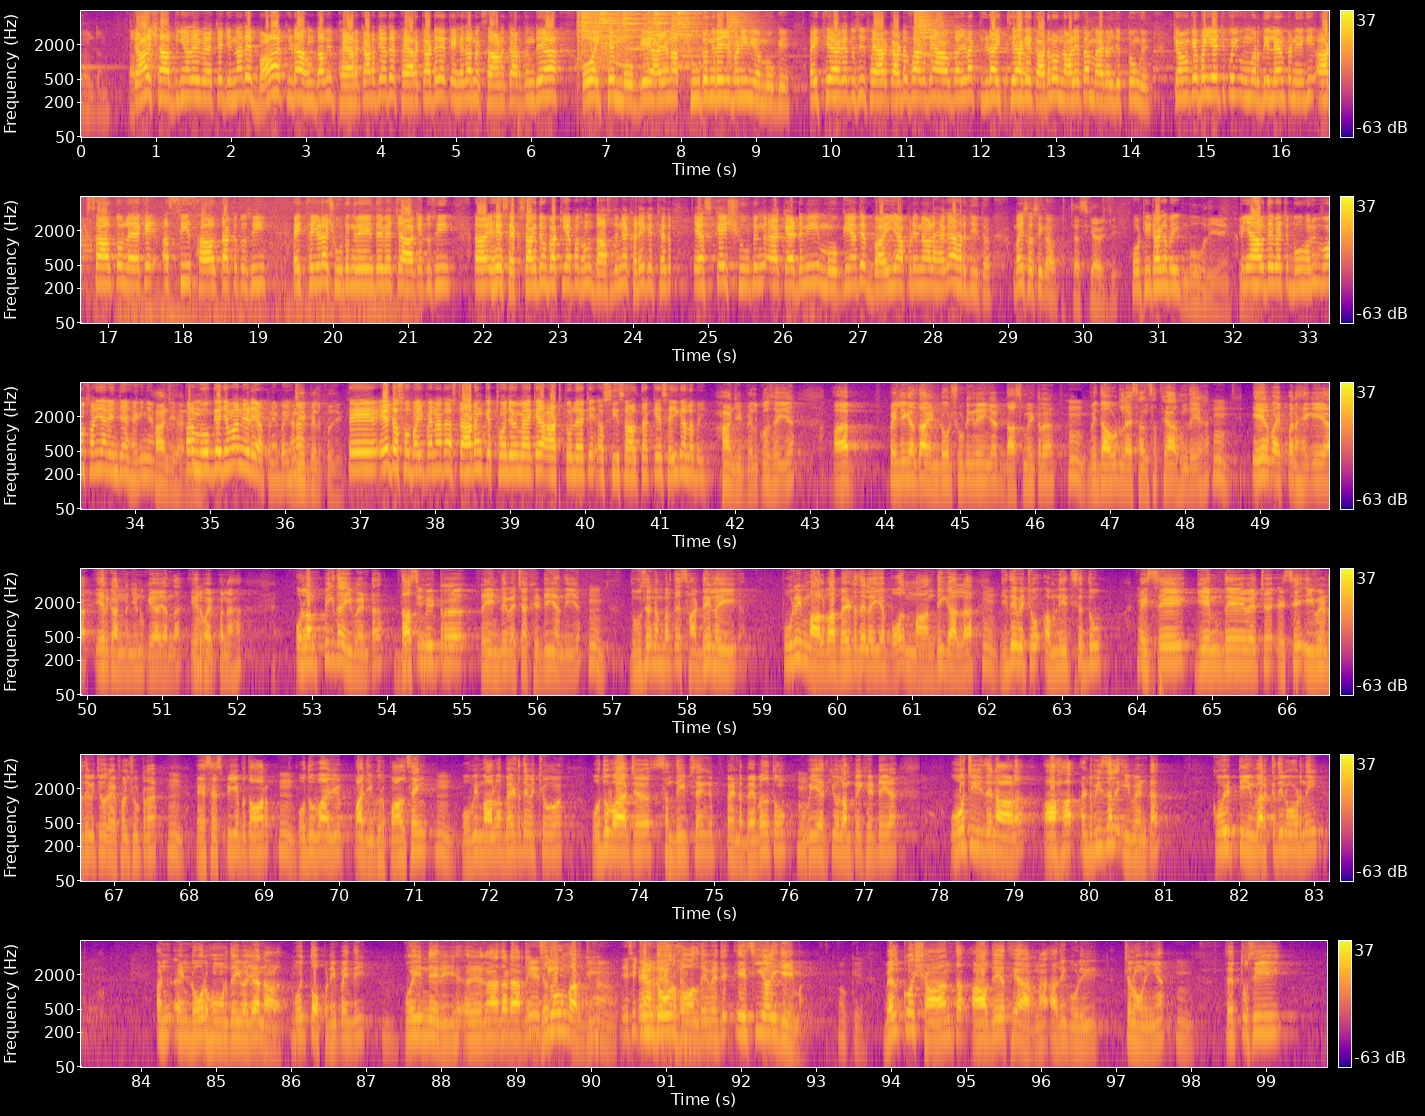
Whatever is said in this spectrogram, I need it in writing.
Well done ਵਿਆਹ ਸ਼ਾਦੀਆਂ ਦੇ ਵਿੱਚ ਜਿਨ੍ਹਾਂ ਦੇ ਬਾਹਲਾ ਕੀੜਾ ਹੁੰਦਾ ਵੀ ਫਾਇਰ ਕੱਢਦੇ ਆ ਤੇ ਫਾਇਰ ਕੱਢ ਕੇ ਕਿਸੇ ਦਾ ਨੁਕਸਾਨ ਕਰ ਦਿੰਦੇ ਆ, ਉਹ ਇੱਥੇ ਮੋਗੇ ਆ ਜਾਣਾ ਸ਼ੂਟਿੰਗ ਰੇਂਜ ਬਣੀ ਵੀ ਆ ਮੋਗੇ। ਇੱਥੇ ਆ ਕੇ ਤੁਸੀਂ ਫਾਇਰ ਕੱਢ ਸਕਦੇ ਆ, ਆਪਦਾ ਜਿਹੜਾ ਕੀੜਾ ਇੱਥੇ ਆ ਕੇ ਕੱਢ ਲਓ, ਨਾਲੇ ਤਾਂ ਮੈਡਲ ਜਿੱਤੋਗੇ। ਕਿਉਂਕਿ ਬਈ ਇਹ ਚ ਕੋਈ ਉਮਰ ਦੀ ਲਿਮਟ ਨਹੀਂ ਹੈਗੀ 8 ਸਾਲ ਤੋਂ ਲੈ ਕੇ 80 ਸਾਲ ਤੱਕ ਤੁਸੀਂ ਇੱਥੇ ਜਿਹੜਾ ਸ਼ੂਟਿੰਗ ਰੇਂਜ ਦੇ ਵਿੱਚ ਆ ਕੇ ਤੁਸੀਂ ਇਹ ਸਿੱਖ ਸਕਦੇ ਹੋ। ਬਾਕੀ ਆਪਾਂ ਤੁਹਾਨੂੰ ਦੱਸ ਦਿੰਦੇ ਆ ਖੜੇ ਕਿੱਥੇ ਐਸਕੇ ਸ਼ੂਟਿੰਗ ਅਕੈਡਮੀ ਮੋਗਿਆਂ ਤੇ ਬਾਈ ਆਪਣੇ ਨਾਲ ਹੈਗਾ ਹਰਜੀਤ। ਬਾਈ ਸਤਿ ਸ਼੍ਰੀ ਅਕਾਲ। ਸਤਿ ਜੀ। ਹੋਰ ਠੀਕ ਠਾਕ ਆ ਬਾਈ? ਬਹੁਤ ਵਧੀਆ ਜੀ। ਪੰਜਾਬ ਦੇ ਵਿੱਚ ਬਹੁਤ ਹੋਰ ਵੀ ਬਹੁਤ ਸਾਰੀਆਂ ਰੇਂਜਾਂ ਹੈਗੀਆਂ। ਹਾਂਜੀ, ਹਾਂਜੀ। ਪਰ ਮੋਗੇ ਜਮਾ ਨੇੜੇ ਆਪਣੇ ਬਾਈ ਹਨਾ? ਜੀ ਬਿਲਕੁਲ ਜੀ। ਤੇ ਇਹ ਦੱਸੋ ਬਾਈ ਪਹਿਲਾਂ ਤਾਂ ਸਟਾਰਟਿੰਗ ਕਿੱਥੋਂ ਜਿਵੇਂ ਮੈਂ ਕਿਹਾ 8 ਤੋਂ ਲੈ ਕੇ 80 ਸਾਲ ਤੱਕ ਇਹ ਸਹੀ ਗੱਲ ਆ ਬਾਈ? ਹਾਂਜੀ ਬਿਲਕੁਲ ਸਹੀ ਹੈ ਆ ਪਹਿਲੀ ਗੱਲ ਤਾਂ ਇਨਡੋਰ ਸ਼ੂਟਿੰਗ ਰੇਂਜ ਹੈ 10 ਮੀਟਰ। ਵਿਦਆਊਟ ਲਾਇਸੈਂਸ ਹਥਿਆਰ ਹੁੰਦੇ ਆ। ਹੂੰ। 에ਅਰ ਵਾਈਪਨ ਹੈਗੇ ਆ 에ਅਰ ਗਨ ਜਿਹਨੂੰ ਕਿਹਾ ਜਾਂਦਾ 에ਅਰ ਵਾਈਪਨ ਆ। 올림픽 ਦਾ ਇਵੈਂਟ ਆ 10 ਮੀਟਰ ਰੇਂਜ ਦੇ ਵਿੱਚ ਆ ਖੇਡੀ ਜਾਂਦੀ ਆ ਹੂੰ ਦੂਸਰੇ ਨੰਬਰ ਤੇ ਸਾਡੇ ਲਈ ਪੂਰੀ ਮਾਲਵਾ ਬੈਲਟ ਦੇ ਲਈ ਆ ਬਹੁਤ ਮਾਣ ਦੀ ਗੱਲ ਆ ਜਿਹਦੇ ਵਿੱਚ ਉਹ ਅਵਨੀਤ ਸਿੱਧੂ ਇਸੇ ਗੇਮ ਦੇ ਵਿੱਚ ਇਸੇ ਇਵੈਂਟ ਦੇ ਵਿੱਚ ਉਹ ਰਾਈਫਲ ਸ਼ੂਟਰ ਆ ਹੂੰ ਐਸਐਸਪੀ ਬਤੌਰ ਹੂੰ। ਉਦੋਂ ਬਾਅਦ ਜੀ ਭਾਜੀ ਗੁਰਪਾਲ ਸਿੰਘ ਹੂੰ ਉਹ ਵੀ ਮਾਲਵਾ ਬੈਲਟ ਦੇ ਵਿੱਚੋਂ ਆ ਉਦੋਂ ਬਾਅਦ ਚ ਸੰਦੀਪ ਸਿੰਘ ਪਿੰਡ ਬੈਬਲ ਤੋਂ ਉਹ ਵੀ ਐਤਕੀ 올림픽 ਖੇਡੇ ਆ ਉਹ ਚੀਜ਼ ਦੇ ਨਾਲ ਆਹ ਇੰਡੀਵਿਜੂਅਲ ਇਵੈਂਟ ਆ ਕੋਈ ਟੀਮ ਵਰਕ ਦੀ ਲੋੜ ਨਹੀਂ ਇਨਡੋਰ ਹੋਣ ਦੀ ਵਜ੍ਹਾ ਨਾਲ ਕੋਈ ਧੁੱਪ ਨਹੀਂ ਪੈਂਦੀ ਕੋਈ ਹਨੇਰੀ ਅਹ, ਦਾ ਡਰ ਨਹੀਂ AC ਜਦੋਂ ਮਰਜ਼ੀ ਹਾਂ, AC ਚੱਲ ਰਿਹਾ ਇਨਡੋਰ। ਹਾਲ ਦੇ ਵਿੱਚ ਏਸੀ ਵਾਲੀ ਗੇਮ ਆ। ਓਕੇ ਬਿਲਕੁਲ ਸ਼ਾਂਤ ਆਪਦੇ ਹਥਿਆਰ ਨਾਲ ਆਦੀ ਗੋਲੀ ਚਲਾਉਣੀ ਆ। ਹੂੰ। ਤੇ ਤੁਸੀਂ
